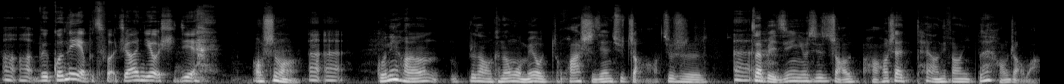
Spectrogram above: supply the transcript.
嗯嗯，不，国内也不错，只要你有时间。哦，是吗？嗯嗯国内好像不知道，可能我没有花时间去找，就是嗯，在北京，尤其是找好好晒太阳的地方不太好找吧。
